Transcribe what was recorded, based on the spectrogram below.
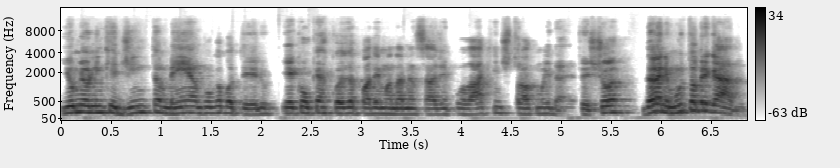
E o meu LinkedIn também é Guga Botelho. E aí qualquer coisa podem mandar mensagem por lá que a gente troca uma ideia. Fechou? Dani, muito obrigado.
